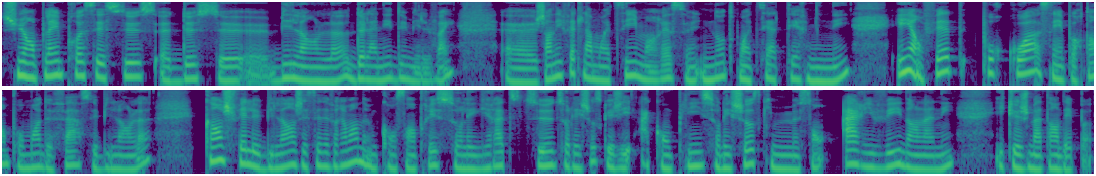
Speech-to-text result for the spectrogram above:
Je suis en plein processus de ce bilan-là de l'année 2020. J'en ai fait la moitié, il m'en reste une autre moitié à terminer. Et en fait, pourquoi c'est important pour moi de faire ce bilan-là? quand je fais le bilan, j'essaie vraiment de me concentrer sur les gratitudes, sur les choses que j'ai accomplies, sur les choses qui me sont arrivées dans l'année et que je m'attendais pas.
